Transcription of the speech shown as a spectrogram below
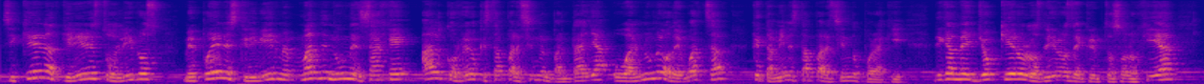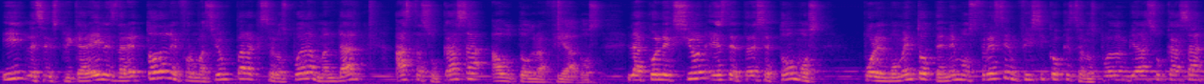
Si quieren adquirir estos libros, me pueden escribir, me manden un mensaje al correo que está apareciendo en pantalla o al número de WhatsApp que también está apareciendo por aquí. Díganme, yo quiero los libros de criptozoología y les explicaré y les daré toda la información para que se los puedan mandar hasta su casa autografiados. La colección es de 13 tomos. Por el momento tenemos 13 en físico que se los puedo enviar a su casa.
